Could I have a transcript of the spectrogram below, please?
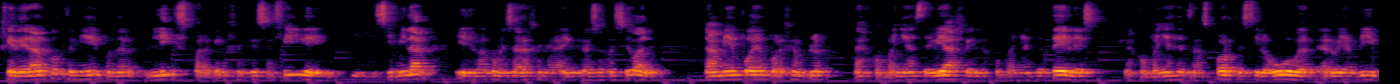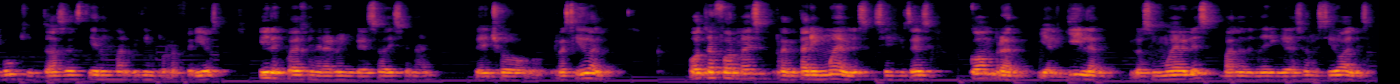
generar contenido y poner links para que la gente se afile y, y similar y les va a comenzar a generar ingresos residuales. También pueden, por ejemplo, las compañías de viajes, las compañías de hoteles, las compañías de transporte estilo Uber, Airbnb, Booking, todas esas tienen marketing por referidos y les puede generar un ingreso adicional, de hecho residual. Otra forma es rentar inmuebles. Si ustedes compran y alquilan los inmuebles, van a tener ingresos residuales.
